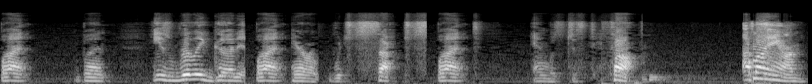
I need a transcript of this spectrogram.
but, but, he's really good at butt hair, which sucks but, and was just thought. A man!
